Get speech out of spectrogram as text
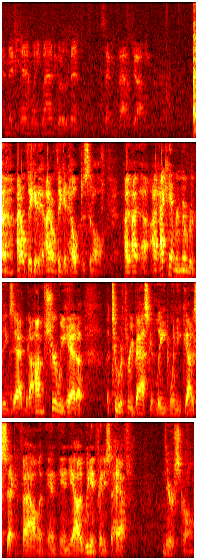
and maybe him when he had to go to the bench? Second foul, Josh. I don't think it. I don't think it helped us at all. Yeah. I, I, I can't remember the exact, but I'm sure we had a, a two or three basket lead when he got his second foul, and, and, and yeah, we didn't finish the half near as strong.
